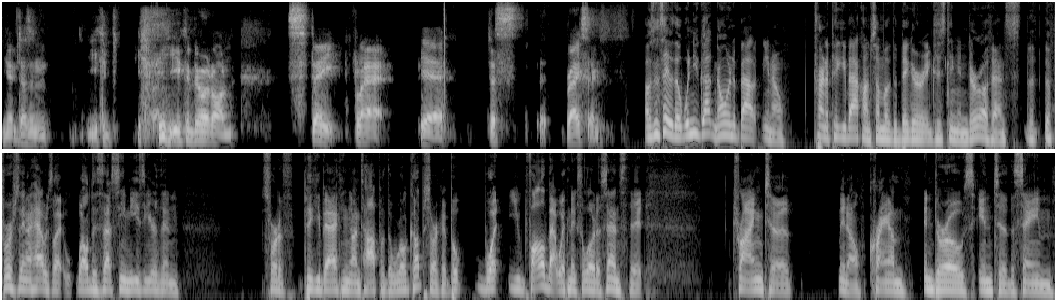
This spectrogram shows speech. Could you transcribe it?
You know, it doesn't you could you can do it on steep, flat, yeah, just racing. I was gonna say that when you got going about you know trying to piggyback on some of the bigger existing enduro events, the the first thing I had was like, well, does that seem easier than sort of piggybacking on top of the World Cup circuit? But what you followed that with makes a lot of sense. That trying to you know, cram enduros into the same,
